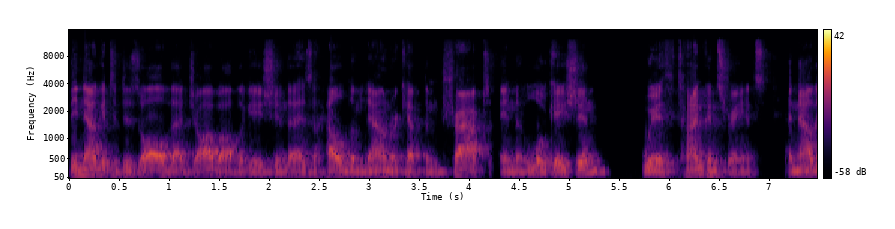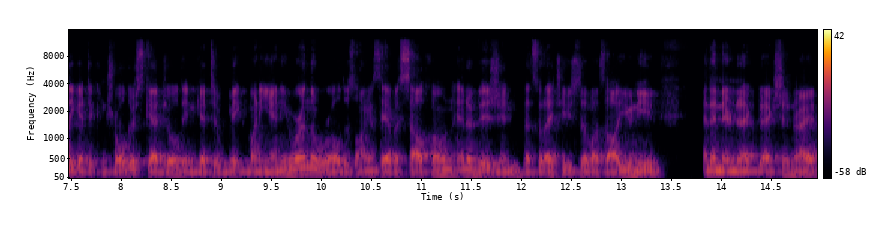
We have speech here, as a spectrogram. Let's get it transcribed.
they now get to dissolve that job obligation that has held them down or kept them trapped in location with time constraints. And now they get to control their schedule. They get to make money anywhere in the world as long as they have a cell phone and a vision. That's what I teach them. That's all you need. And an internet connection, right?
